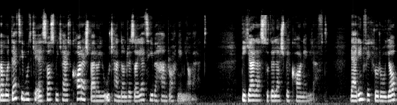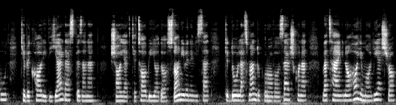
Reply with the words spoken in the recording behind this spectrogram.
و مدتی بود که احساس می‌کرد کارش برای او چندان رضایتی به همراه نمیآورد. دیگر دست و دلش به کار نمی‌رفت. در این فکر و رویا بود که به کاری دیگر دست بزند. شاید کتابی یا داستانی بنویسد که دولتمند و پرآوازش کند و تنگناهای مالیش را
